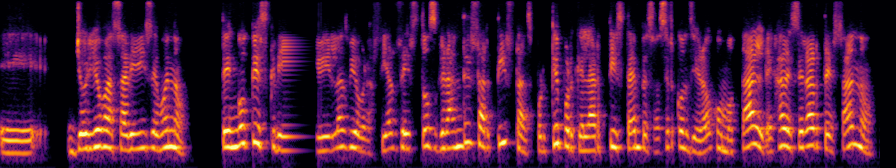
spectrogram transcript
eh, Giorgio Vasari dice, bueno, tengo que escribir las biografías de estos grandes artistas. ¿Por qué? Porque el artista empezó a ser considerado como tal, deja de ser artesano.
